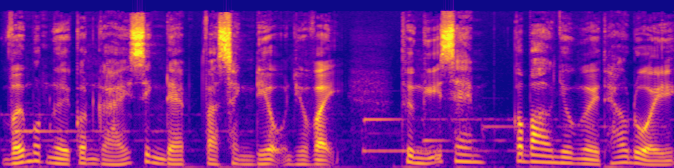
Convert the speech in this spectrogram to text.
Với một người con gái xinh đẹp và sành điệu như vậy, thử nghĩ xem có bao nhiêu người theo đuổi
